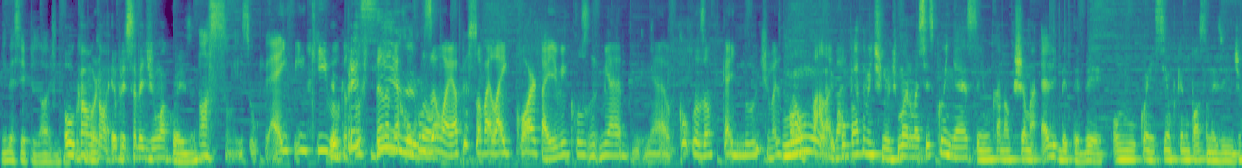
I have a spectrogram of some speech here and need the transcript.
fim desse episódio. Ou Por calma, favor. calma, eu preciso saber de uma coisa. Nossa, isso é in- incrível, Eu que eu tô dando a minha preciso, conclusão, aí a pessoa vai lá e corta, aí minha, minha, minha conclusão fica inútil, mas bom, Não, fala é agora. completamente inútil. Mano, mas vocês conhecem um canal que chama LBTV? Ou conheciam porque não posta mais vídeo?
